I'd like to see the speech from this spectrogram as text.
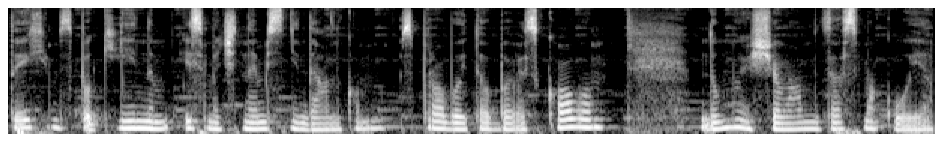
тихим, спокійним і смачним сніданком. Спробуйте обов'язково. Думаю, що вам засмакує.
